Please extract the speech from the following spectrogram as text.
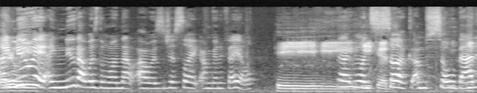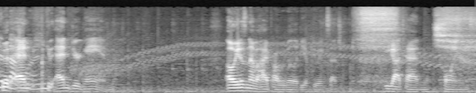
I knew it. I knew that was the one that I was just like, I'm gonna fail. He he That one he could. sucked. I'm so he- bad he at that end, one. He could end your game. Oh, he doesn't have a high probability of doing such. He got ten coins.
